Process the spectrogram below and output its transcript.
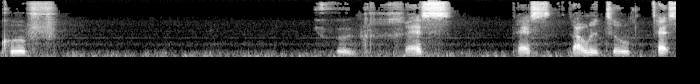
Kuf Tes Tes Dalit till Tes.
